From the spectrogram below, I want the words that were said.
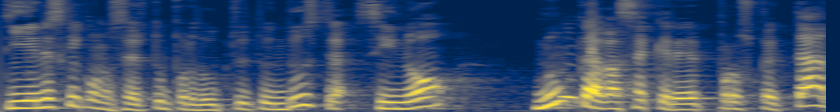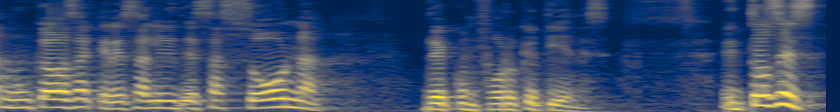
tienes que conocer tu producto y tu industria, si no, nunca vas a querer prospectar, nunca vas a querer salir de esa zona de confort que tienes. Entonces,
